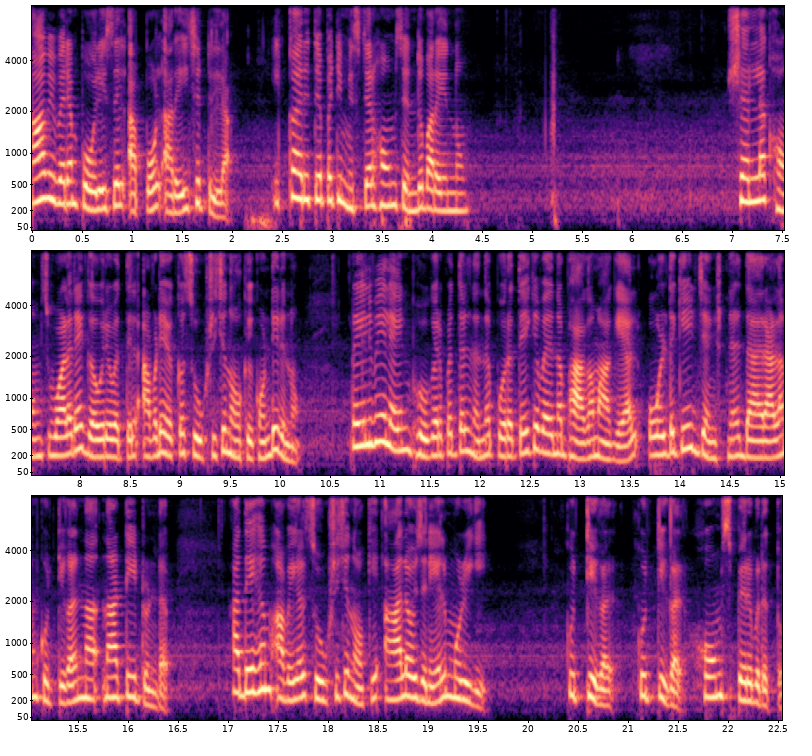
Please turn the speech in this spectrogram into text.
ആ വിവരം പോലീസിൽ അപ്പോൾ അറിയിച്ചിട്ടില്ല. ഇക്കാര്യത്തെപ്പറ്റി മിസ്റ്റർ ഹോംസ് എന്തു പറയുന്നു? ഷെല്ലക് ഹോംസ് വളരെ ഗൗരവത്തിൽ അവിടെയൊക്കെ സൂക്ഷിച്ചു നോക്കിക്കൊണ്ടിരുന്നു. റെയിൽവേ ലൈൻ ഭൂഗർഭത്തിൽ നിന്ന് പുറത്തേക്ക് വരുന്ന ഭാഗമാകയാൽ ഓൾഡ് ഗേറ്റ് ജംഗ്ഷനിൽ ധാരാളം കുറ്റികൾ നാട്ടിയിട്ടുണ്ട്. അദ്ദേഹം അവയിൽ സൂക്ഷിച്ചു നോക്കി ആലോചനയിൽ മുഴുകി. കുറ്റികൾ കുറ്റികൾ ഹോംസ് പെരുപിറുത്തു.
